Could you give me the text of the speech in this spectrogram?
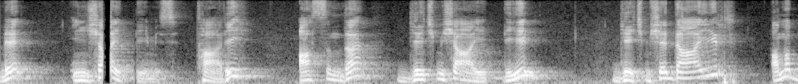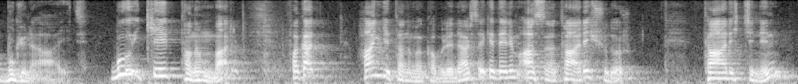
Ve inşa ettiğimiz tarih aslında geçmişe ait değil, geçmişe dair ama bugüne ait. Bu iki tanım var. Fakat hangi tanımı kabul edersek edelim aslında tarih şudur. Tarihçinin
